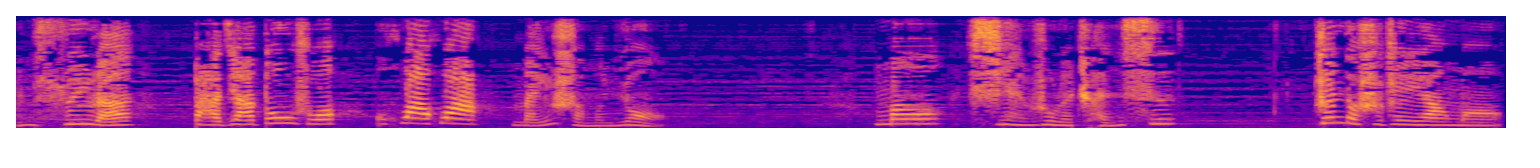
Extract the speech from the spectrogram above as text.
嗯，虽然大家都说画画没什么用，猫陷入了沉思。真的是这样吗？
